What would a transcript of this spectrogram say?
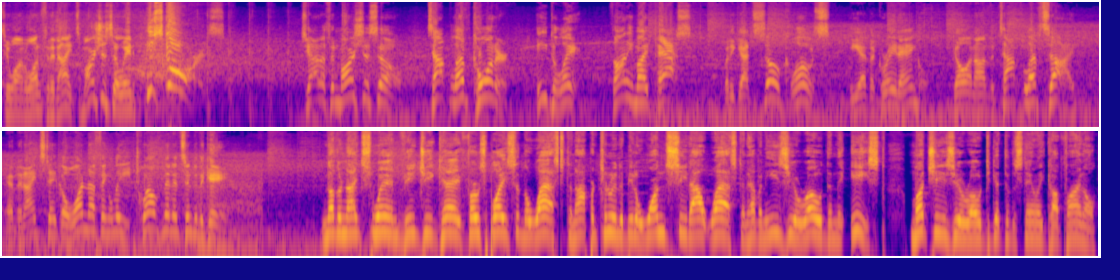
Two on one for the Knights. Marchessault in. He scores! Jonathan Marchessault, top left corner. He delayed. Thought he might pass, but he got so close. He had the great angle going on the top left side, and the Knights take a 1 0 lead 12 minutes into the game. Another Knights win, VGK, first place in the West, an opportunity to be the one seed out West and have an easier road than the East. Much easier road to get to the Stanley Cup final.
